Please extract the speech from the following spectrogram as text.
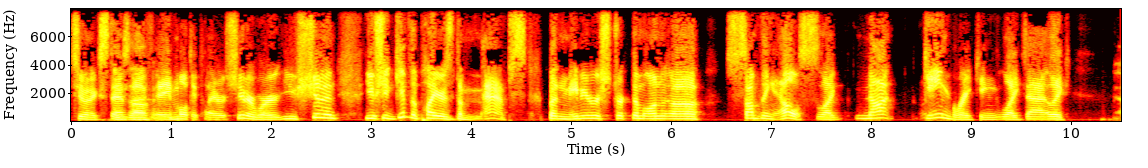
to an extent Exactly. of a multiplayer shooter where you shouldn't you should give the players the maps, but maybe restrict them on uh something else, like not game breaking like that, like Yeah.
